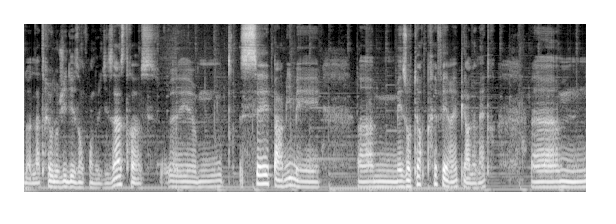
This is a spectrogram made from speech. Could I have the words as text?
la trilogie des enfants du désastre. C'est parmi mes euh, mes auteurs préférés, Pierre Lemaître. Euh,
